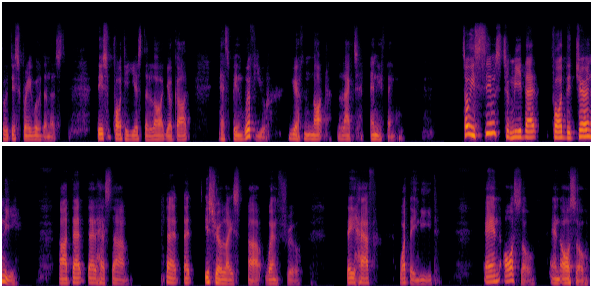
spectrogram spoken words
through this great wilderness. These 40 years, the Lord your God has been with you. You have not lacked anything. So it seems to me that for the journey uh, that, that has um, that, that Israelites uh, went through, they have what they need. And also, and also,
